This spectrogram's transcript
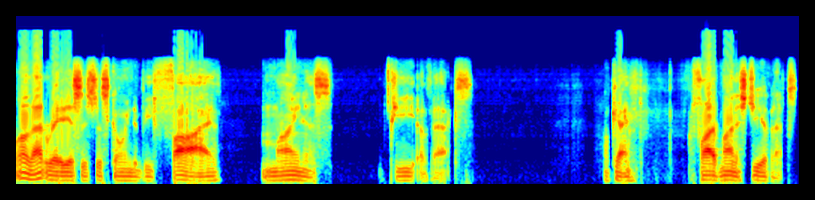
Well, that radius is just going to be 5 minus g of x. Okay, 5 minus g of x.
